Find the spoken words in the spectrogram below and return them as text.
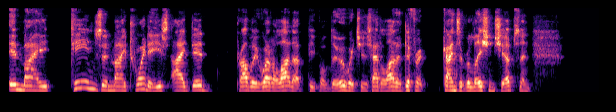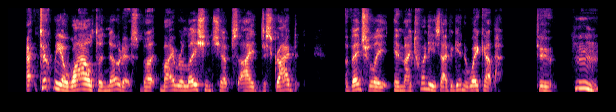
in my teens and my 20s i did probably what a lot of people do, which is had a lot of different kinds of relationships. And it took me a while to notice, but my relationships I described eventually in my 20s, I began to wake up to, hmm,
